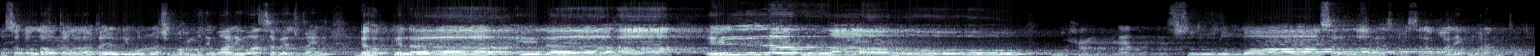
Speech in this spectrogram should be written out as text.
وصلى الله تعالى على خير الكريم ونرشد محمد وآله وصحبه أجمعين بحق لا إله إلا الله রাসূলুল্লাহ সাল্লাল্লাহু আলাইকুম ওয়া আলহামদুলিল্লাহ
